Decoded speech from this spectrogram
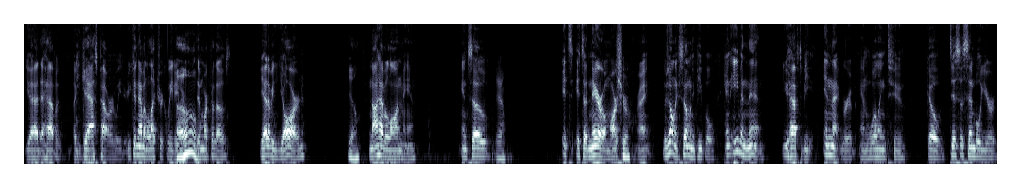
you had to have a, a gas powered weed eater. You couldn't have an electric weed eater. Oh. Didn't work for those. You had to have a yard, Yeah. not have a lawn man, and so Yeah. it's it's a narrow market, Sure. right? There's only so many people, and even then, you have to be in that group and willing to go disassemble your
